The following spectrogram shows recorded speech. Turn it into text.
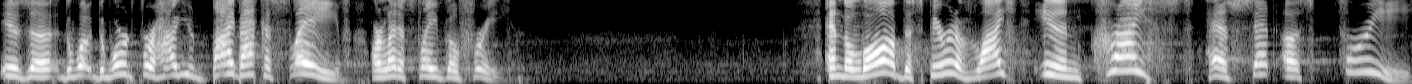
is uh, the, the word for how you buy back a slave or let a slave go free. And the law of the Spirit of life in Christ has set us free,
